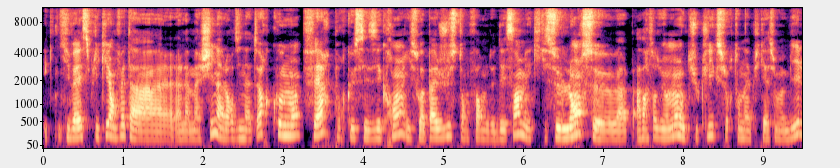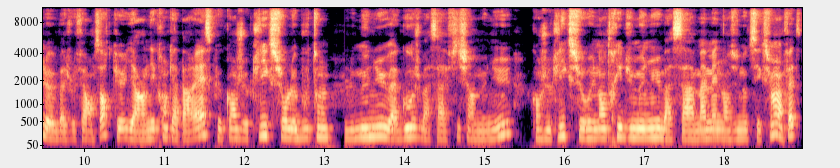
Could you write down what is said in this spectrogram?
et qui va expliquer en fait à, la machine, à l'ordinateur, comment faire pour que ces écrans ils soient pas juste en forme de dessin, mais qui se lancent euh, à, partir du moment où tu cliques sur ton application mobile. euh, bah, je veux faire en sorte qu'il y a un écran qui apparaisse, que quand je clique sur le bouton, le menu à gauche, bah, ça affiche un menu. Quand je clique sur une entrée du menu, bah, ça m'amène dans une autre section. En fait,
